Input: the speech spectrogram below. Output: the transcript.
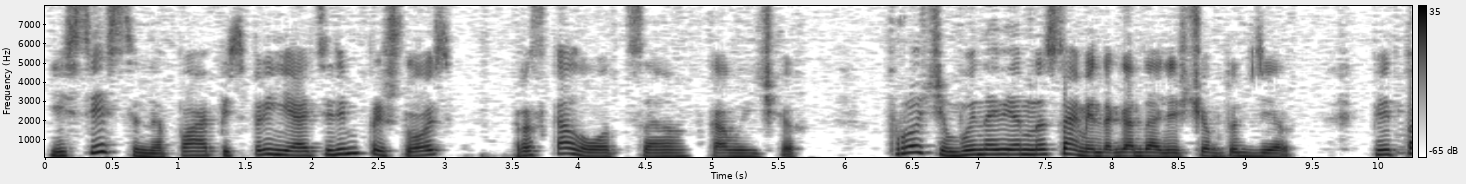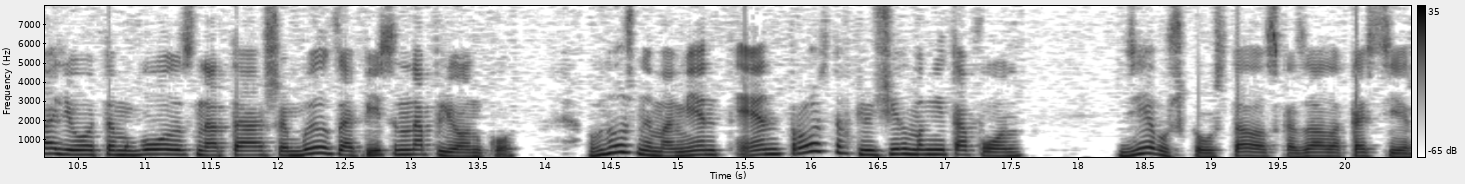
Естественно, папе с приятелями пришлось «расколоться» в кавычках. Впрочем, вы, наверное, сами догадались, в чем тут дело. Перед полетом голос Наташи был записан на пленку. В нужный момент Энн просто включил магнитофон. Девушка устало сказала кассир.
